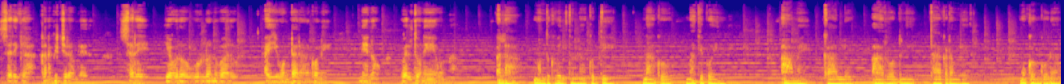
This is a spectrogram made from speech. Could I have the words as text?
సరిగా కనిపించడం లేదు. సరే ఎవరో ఊర్లోని వారు అయి ఉంటారనుకొని నేను వెళ్తూనే ఉన్నా. అలా ముందుకు వెళ్తున్న కొద్దీ నాకు మతిపోయింది. ఆమె కాళ్ళు ఆ రోడ్డుని తాకడం లేదు. ముఖం కూడా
